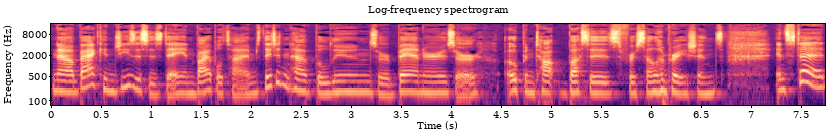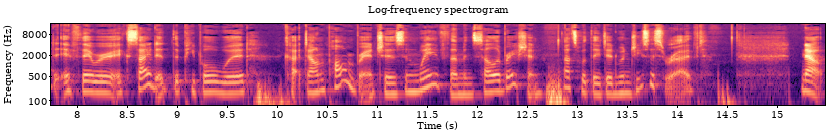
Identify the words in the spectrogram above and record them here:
Now, back in Jesus' day, in Bible times, they didn't have balloons or banners or open top buses for celebrations. Instead, if they were excited, the people would cut down palm branches and wave them in celebration. That's what they did when Jesus arrived. Now,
